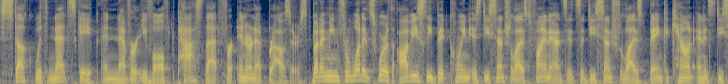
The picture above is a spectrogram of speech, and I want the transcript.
stuck with Netscape and never evolved past that for internet browsers. But I mean, for what it's worth, obviously Bitcoin is decentralized finance. It's a decentralized bank account and it's decentralized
